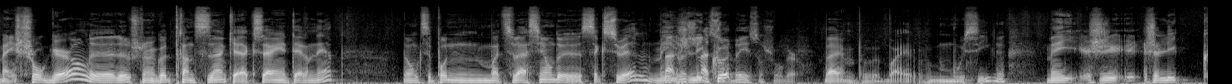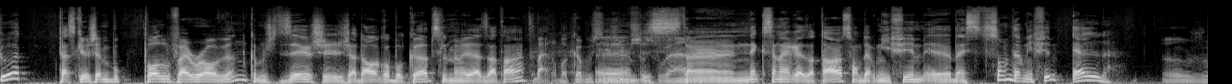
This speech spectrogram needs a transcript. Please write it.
ben, Showgirl, euh, là, je suis un gars de 36 ans qui a accès à Internet. Donc, c'est pas une motivation de sexuelle, mais Ben, je suis l'écoute. masturbé sur Showgirl. Ben, ouais, moi aussi, là. Mais je l'écoute parce que j'aime beaucoup Paul Verhoeven. Comme je disais, j'adore Robocop, c'est le même réalisateur. Ben, Robocop aussi, Euh, j'ai vu ça puis souvent. c'est un excellent réalisateur. Son dernier film, euh, ben, c'est son dernier film, Elle? Euh, je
